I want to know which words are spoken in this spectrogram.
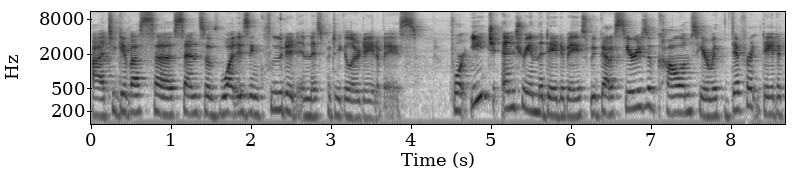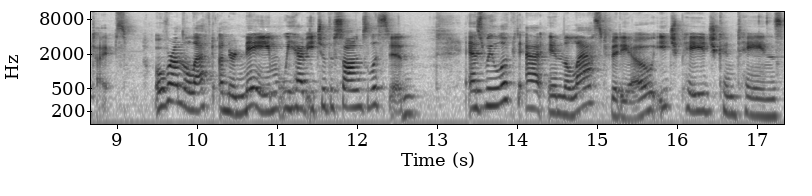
uh, to give us a sense of what is included in this particular database. For each entry in the database, we've got a series of columns here with different data types. Over on the left, under Name, we have each of the songs listed. As we looked at in the last video, each page contains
